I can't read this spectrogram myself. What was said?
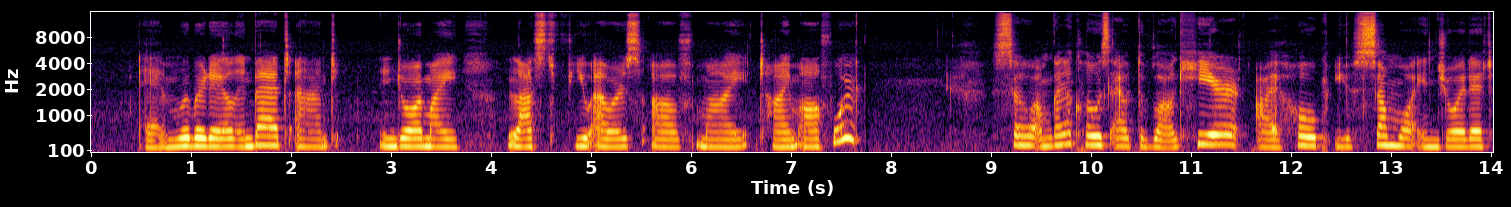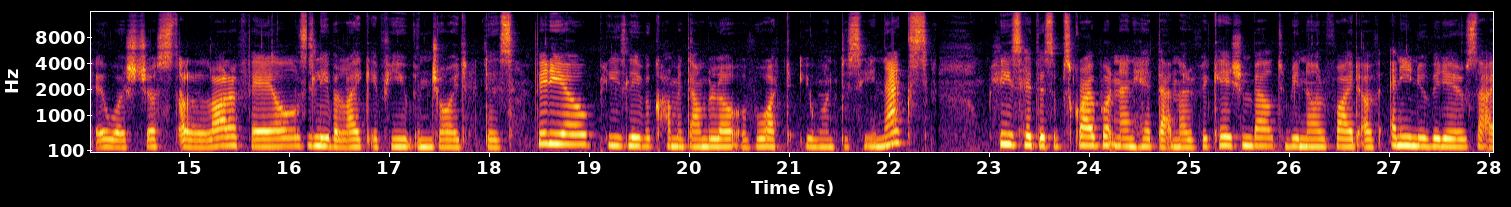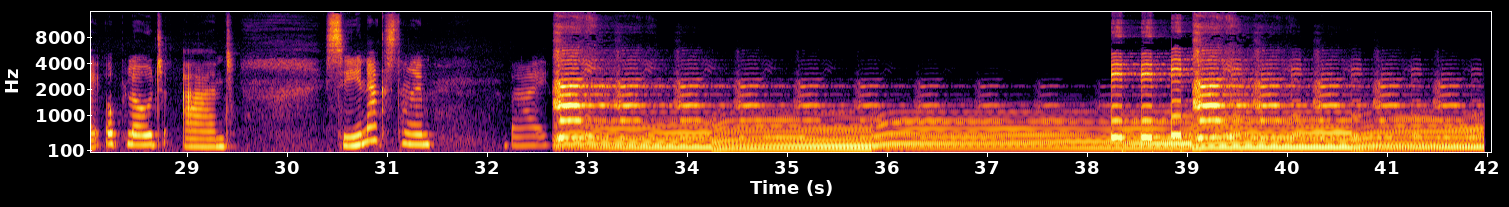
um, Riverdale in bed and enjoy my last few hours of my time off work. So I'm gonna close out the vlog here. I hope you somewhat enjoyed it. It was just a lot of fails. Please leave a like if you enjoyed this video. Please leave a comment down below of what you want to see next. Please hit the subscribe button and hit that notification bell to be notified of any new videos that I upload and see you next time. Bye.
